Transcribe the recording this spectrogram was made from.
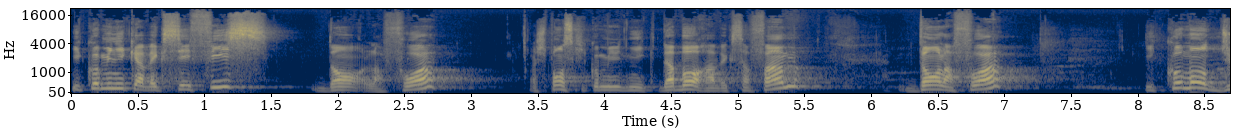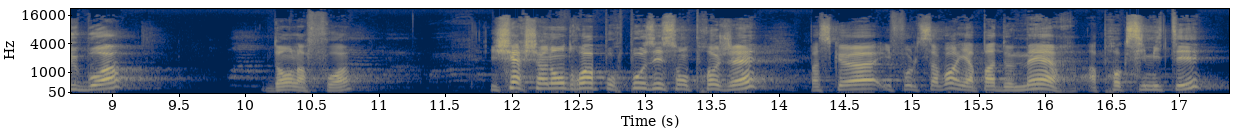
Il communique avec ses fils dans la foi. Je pense qu'il communique d'abord avec sa femme dans la foi. Il commande du bois dans la foi. Il cherche un endroit pour poser son projet, parce qu'il faut le savoir, il n'y a pas de mer à proximité.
